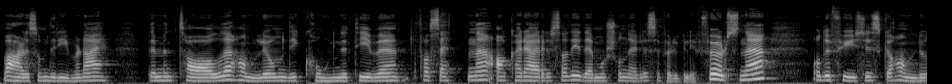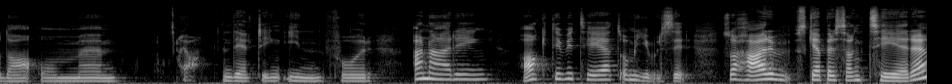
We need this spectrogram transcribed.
hva er det som driver deg? Det mentale handler jo om de kognitive fasettene av karrierehelsa di. Det emosjonelle, selvfølgelig følelsene. Og det fysiske handler jo da om eh, ja, en del ting innenfor ernæring, aktivitet, omgivelser. Så her skal jeg presentere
